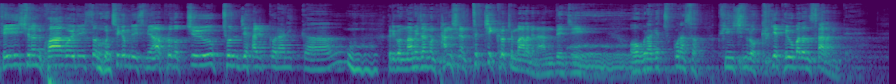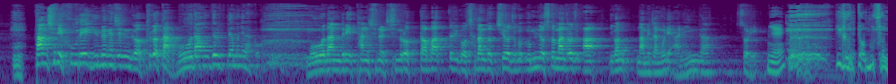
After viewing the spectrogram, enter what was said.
귀신은 과거에도 있었고 지금도 있으며 앞으로도 쭉 존재할 거라니까. 그리고 남의 장군 당신은 특히 그렇게 말하면 안 되지. 억울하게 죽고 나서 귀신으로 크게 대우받은 사람인데. 당신이 후대에 유명해진 거 그거 다 무당들 때문이라고. 무당들이 당신을 신으로 떠받들고 사당도 지어주고 음료수도 만들어주고 아 이건 남의 장군이 아닌가 소리. 예. 이건 또 무슨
